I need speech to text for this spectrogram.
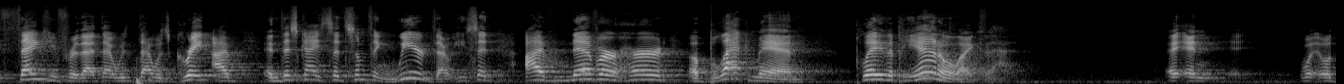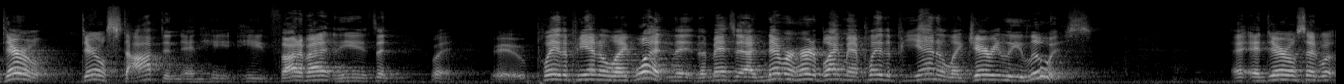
Thank you for that. That was, that was great. I've, and this guy said something weird, though. He said, I've never heard a black man play the piano like that. And, and well, Daryl Daryl stopped and, and he, he thought about it and he said, Play the piano like what? And the, the man said, I've never heard a black man play the piano like Jerry Lee Lewis. And, and Daryl said, Well,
